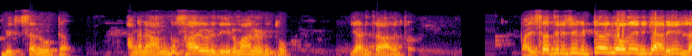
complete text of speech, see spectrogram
ബിഗ് സല്യൂട്ട് അങ്ങനെ അന്തസ്സായ ഒരു തീരുമാനം എടുത്തു ഈ അടുത്ത കാലത്ത്. പൈസ തിരിച്ച് കിട്ടിയോ ഇല്ലയോ എന്ന് എനിക്കറിയില്ല.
